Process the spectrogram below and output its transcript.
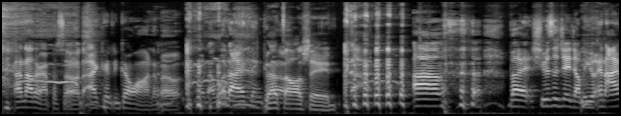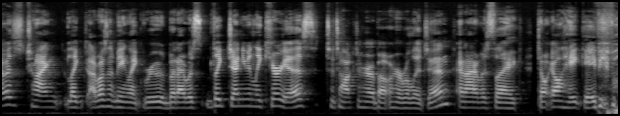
another episode. I could go on about what, what I think. That's about. all shade. um, but she was a JW, and I was trying, like, I wasn't being like rude, but I was like genuinely curious to talk to her about her religion, and I was like, "Don't y'all hate gay people?"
